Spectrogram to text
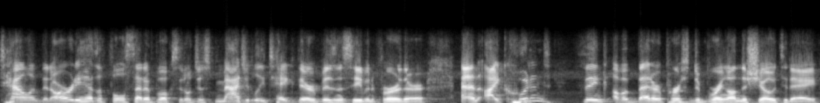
talent that already has a full set of books that'll just magically take their business even further. And I couldn't think of a better person to bring on the show today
